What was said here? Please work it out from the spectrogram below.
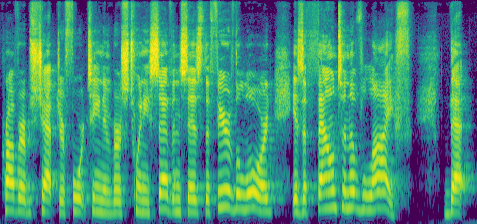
Proverbs chapter 14 and verse 27 says, The fear of the Lord is a fountain of life that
